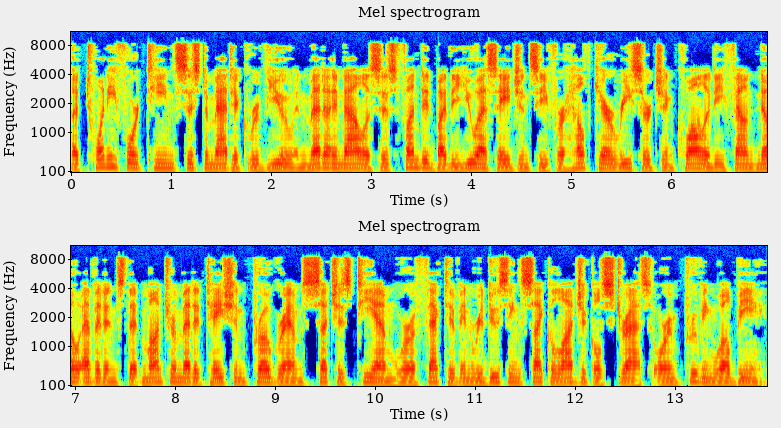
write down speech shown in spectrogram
A 2014 systematic review and meta-analysis funded by the U.S. Agency for Healthcare Research and Quality found no evidence that mantra meditation programs such as TM were effective in reducing psychological stress or improving well-being.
